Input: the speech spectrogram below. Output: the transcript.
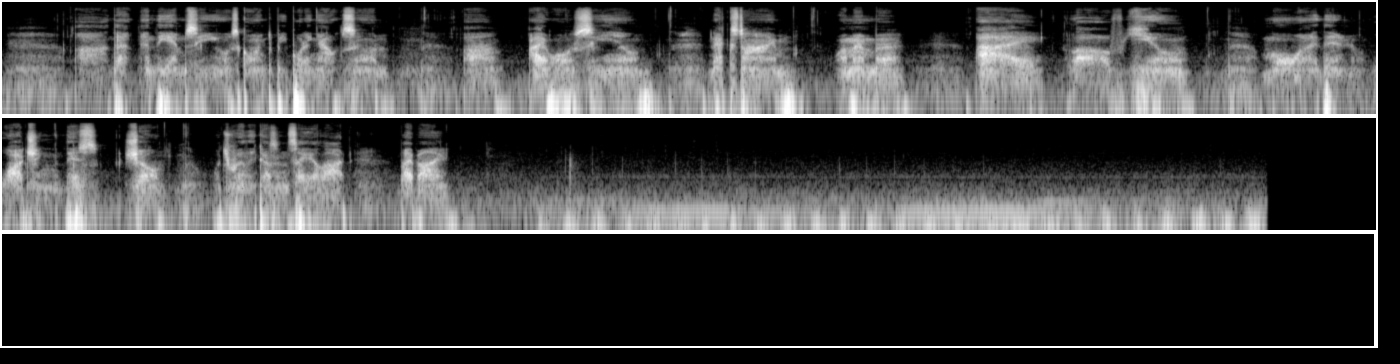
uh, that and the MCU is going to be putting out soon. Uh, I will see you next time. Remember, I love you more than watching this show, which really doesn't say a lot. Bye bye.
